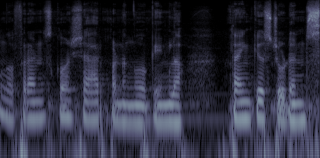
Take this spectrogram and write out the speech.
உங்கள் ஃப்ரெண்ட்ஸ்க்கும் ஷேர் பண்ணுங்கள் ஓகேங்களா தேங்க்யூ ஸ்டூடெண்ட்ஸ்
